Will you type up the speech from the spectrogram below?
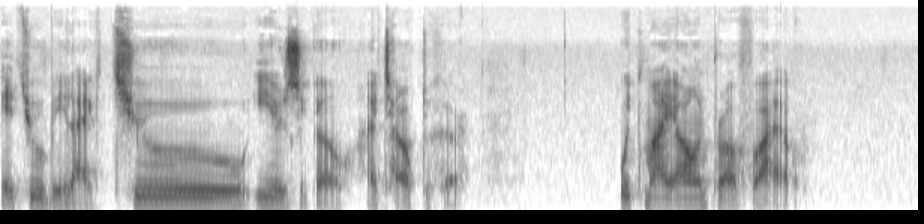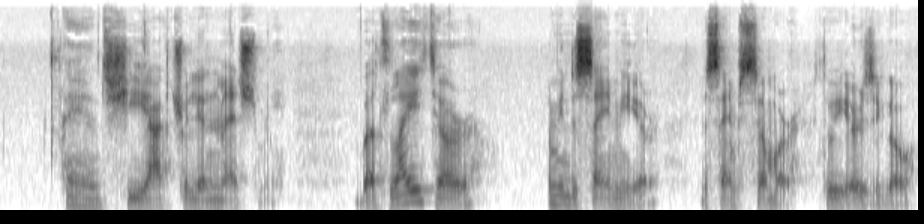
it will be like two years ago I talked to her with my own profile and she actually unmatched me. But later, I mean the same year, the same summer, two years ago,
